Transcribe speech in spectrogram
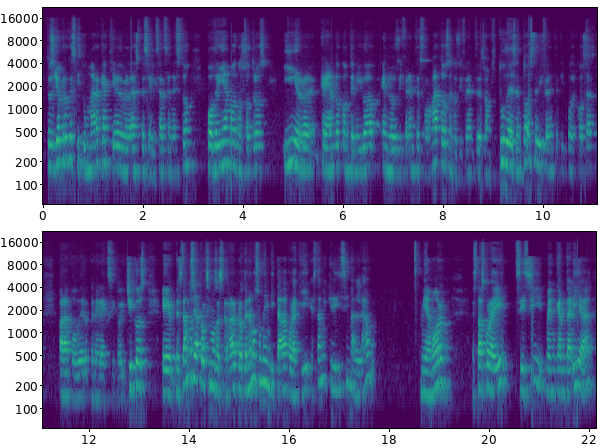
Entonces, yo creo que si tu marca quiere de verdad especializarse en esto, podríamos nosotros ir creando contenido en los diferentes formatos, en los diferentes longitudes, en todo este diferente tipo de cosas para poder tener éxito. Y chicos, eh, estamos ya próximos a cerrar, pero tenemos una invitada por aquí. Está mi queridísima Lau. Mi amor, ¿estás por ahí? Sí, sí, me encantaría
